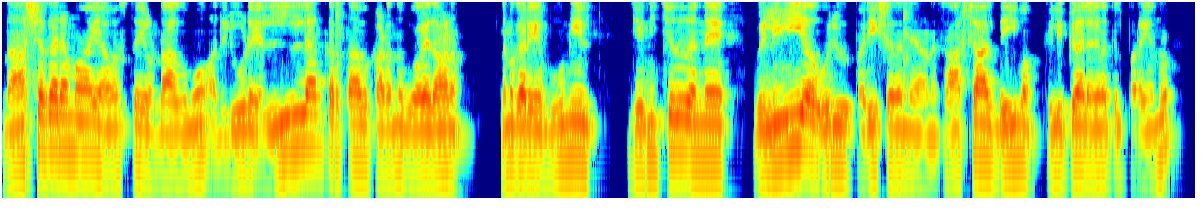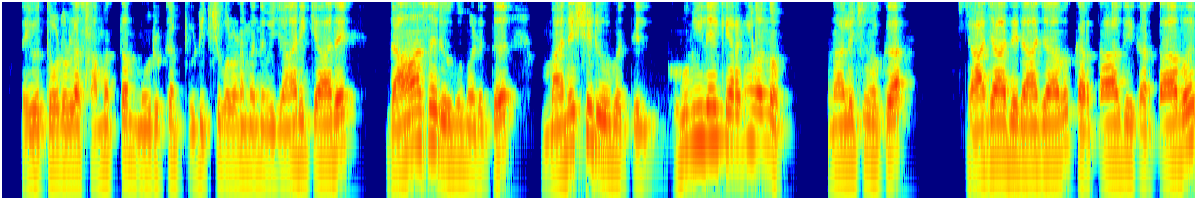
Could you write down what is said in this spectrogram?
നാശകരമായ അവസ്ഥയുണ്ടാകുമോ അതിലൂടെ എല്ലാം കർത്താവ് കടന്നു പോയതാണ് നമുക്കറിയാം ഭൂമിയിൽ ജനിച്ചത് തന്നെ വലിയ ഒരു പരീക്ഷ തന്നെയാണ്. സാക്ഷാൽ ദൈവം ഫിലിപ്പിയ ലേഖനത്തിൽ പറയുന്നു ദൈവത്തോടുള്ള സമത്വം മുറുക്കം പിടിച്ചുകൊള്ളണമെന്ന് വിചാരിക്കാതെ ദാസരൂപമെടുത്ത് മനുഷ്യരൂപത്തിൽ ഭൂമിയിലേക്ക് ഇറങ്ങി വന്നു. എന്നാലോചിച്ച് നോക്കുക. രാജാതി രാജാവ് കർത്താവി കർത്താവ്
